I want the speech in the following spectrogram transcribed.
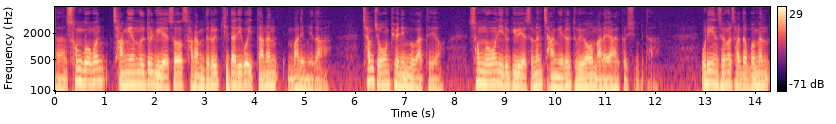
어, 성공은 장애물들 위해서 사람들을 기다리고 있다는 말입니다. 참 좋은 표현인 것 같아요. 성공을 이루기 위해서는 장애를 두려워 말아야 할 것입니다. 우리 인생을 살다 보면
